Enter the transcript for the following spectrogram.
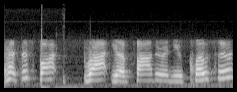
has this brought, brought your father and you closer,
